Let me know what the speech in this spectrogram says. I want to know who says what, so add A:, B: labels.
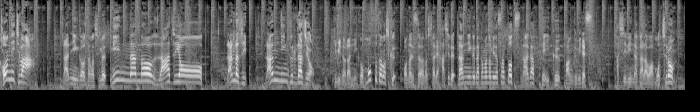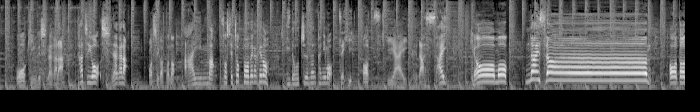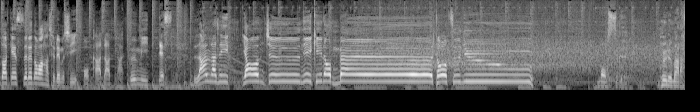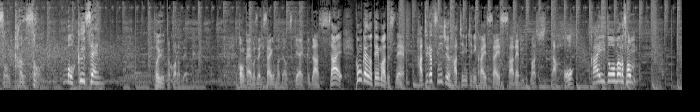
A: こんにちは。ランニングを楽しむみんなのラジオ。ランラジランニングラジオ。日々のランニングをもっと楽しく同じ空の下で走るランニング仲間の皆さんとつながっていく番組です。走りながらはもちろんウォーキングしながら家事をしながらお仕事の合間そしてちょっとお出かけの移動中なんかにもぜひお付き合いください。今日もナイスラン!お届けするのは走る MC 岡田匠ですランラジ 42km 突入。もうすぐフルマラソン完走。目前というところで今回もぜひ最後までお付き合いください。今回のテーマはですね8月28日に開催されました北海道マラソン。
